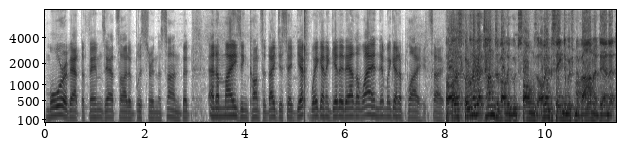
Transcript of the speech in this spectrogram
more about the Femmes outside of Blister in the Sun, but an amazing concert. They just said, "Yep, we're going to get it out of the way, and then we're going to play." So Oh, that's cool. They've got tons of other good songs. I remember seeing them with Nirvana down at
